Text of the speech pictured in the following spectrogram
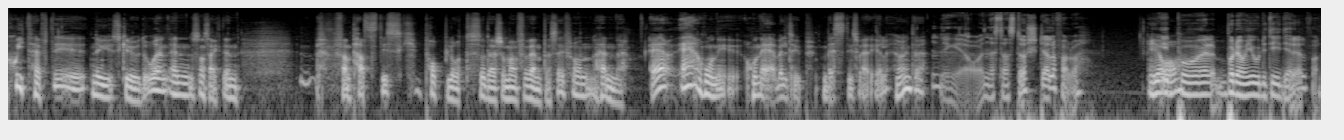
skithäftig ny skrud. Och en, en som sagt en fantastisk poplåt. Sådär som man förväntar sig från henne. Är, är hon, hon är väl typ bäst i Sverige eller? Är hon inte det? ja, nästan störst i alla fall va? Ja. På, på det hon gjorde tidigare i alla fall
